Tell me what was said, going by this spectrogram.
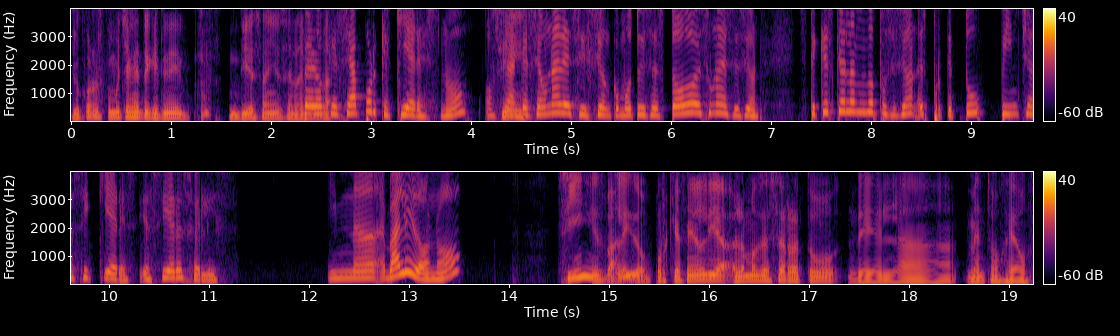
Yo conozco mucha gente que tiene 10 años en la Pero misma. que sea porque quieres, ¿no? O sea, que sea una decisión. Como tú dices, todo es una decisión. Si te quieres quedar en la misma posición, es porque tú pinche así quieres y así eres feliz. Y nada, válido, ¿no? Sí, es válido, porque al final del día hablamos de hace rato de la mental health.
